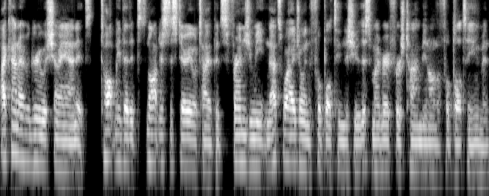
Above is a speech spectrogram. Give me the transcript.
I kind of agree with Cheyenne. It's taught me that it's not just a stereotype; it's friends you meet, and that's why I joined the football team this year. This is my very first time being on the football team, and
